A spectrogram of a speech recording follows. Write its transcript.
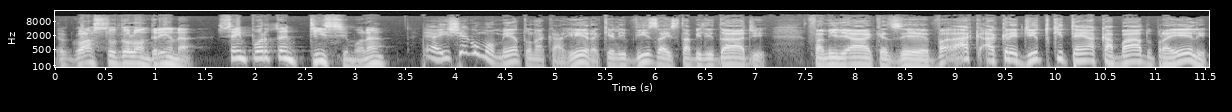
eu gosto do Londrina. Isso é importantíssimo, né? É, aí chega um momento na carreira que ele visa a estabilidade familiar, quer dizer, ac acredito que tenha acabado para ele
